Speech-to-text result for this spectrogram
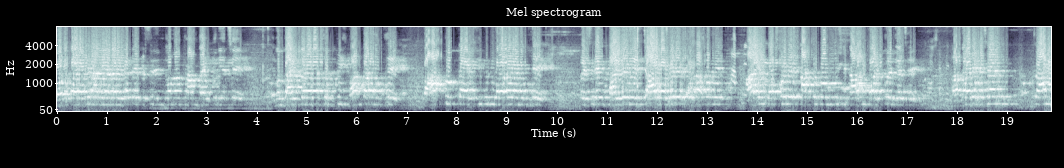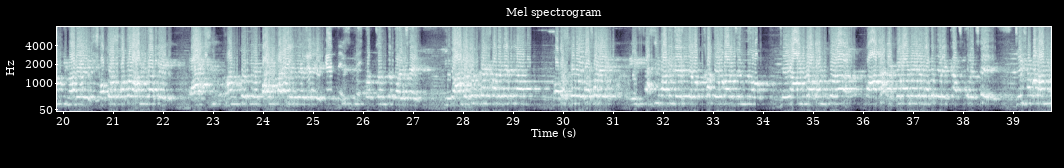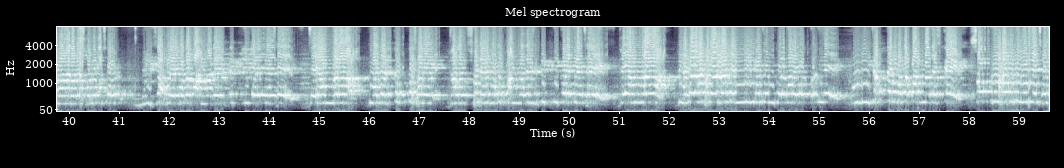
গত কয়েকদিন আগে আমেরিকাতে প্রেসিডেন্ট ডোনাল্ড ট্রাম্প দায়িত্ব নিয়েছে এবং দায়িত্ব নেওয়ার চব্বিশ ঘণ্টার মধ্যে বাহাত্তরটা এক্সিকিউটিভ অর্ডারের মধ্যে প্রেসিডেন্ট বাইডেনের চার বছরের প্রশাসনের আড়াই বছরের সে ভয় করে দিয়েছে? আপনারা দেখেছেন ট্রাম্প কীভাবে শত শত আমলাকে এক সিদ্ধান্ত দিয়ে বাড়ি পাঠিয়ে দিয়েছে পর্যন্ত করেছে। কিন্তু আমরা দুঃখের সাথে দেখলাম গত ষোলো বছরে এই ফ্যাসিবাদীদেরকে রক্ষা করবার জন্য যে আমলাতন্ত্ররা পা মতো করে কাজ করেছে। যে সকল আমরা ষোলো বছর মির্জাফরের বাংলাদেশ বিক্রি করে দিয়েছে। যে আমরা দু হাজার মতো বাংলাদেশ বিক্রি করে দিয়েছে। যে আমরা দুই হাজার আঠারো সালে নির্বাচন করবার মধ্য দিয়ে উনি চারটের মতো বাংলাদেশকে স্বপ্ন হাতে তুলে দিয়েছিল।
